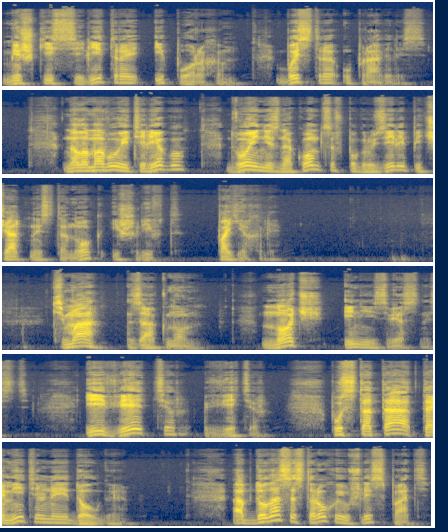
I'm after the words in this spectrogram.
мешки с селитрой и порохом. Быстро управились. На ломовую телегу двое незнакомцев погрузили печатный станок и шрифт. Поехали. Тьма за окном, ночь и неизвестность. И ветер, ветер. Пустота томительная и долгая. Абдулла со старухой ушли спать.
